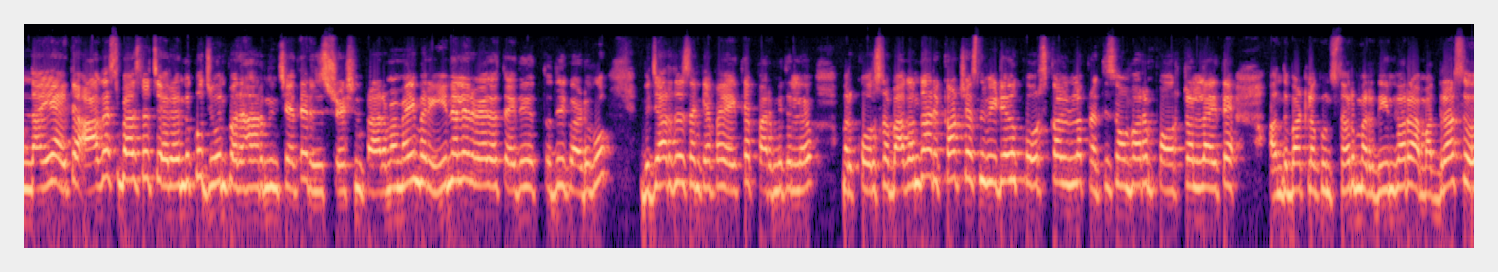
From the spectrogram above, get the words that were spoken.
ఉన్నాయి. అయితే ఆగస్ట్ బ్యాచ్లో చేరేందుకు జూన్ పదహారు నుంచి అయితే రిజిస్ట్రేషన్ ప్రారంభమై మరి ఈ నెల ఇరవై ఐదో తేదీ తుది గడువు విద్యార్థుల సంఖ్యపై అయితే పరిమితులు మరి కోర్సులో భాగంగా రికార్డ్ చేసిన వీడియోలు కోర్సు కాలంలో ప్రతి సోమవారం పోర్టల్లో అయితే అందుబాటులోకి ఉంచుతారు. మరి దీని ద్వారా మద్రాసు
